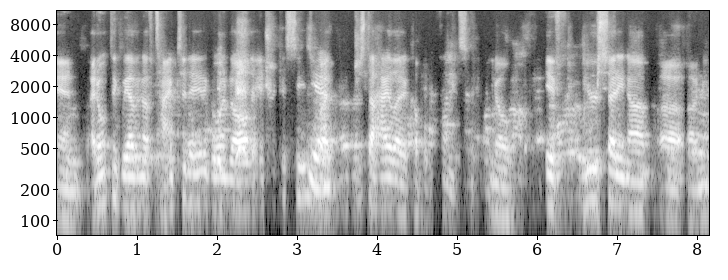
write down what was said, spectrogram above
And I don't think we have enough time today to go into all the intricacies, yeah. but just to highlight a couple of points. You know, if you're setting up a, a new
